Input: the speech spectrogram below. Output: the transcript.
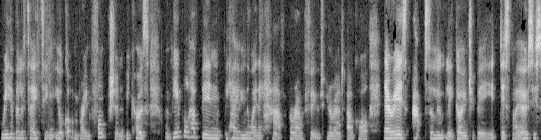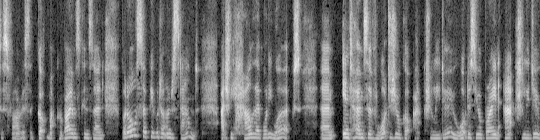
rehabilitating your gut and brain function because when people have been behaving the way they have around food and around alcohol, there is absolutely going to be dysbiosis as far as the gut microbiome is concerned, but also people don't understand actually how their body works um, in terms of what does your gut actually do? What does your brain actually do?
